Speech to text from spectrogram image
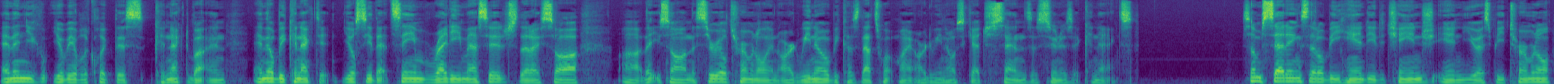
And then you, you'll be able to click this connect button and they'll be connected. You'll see that same ready message that I saw uh, that you saw on the serial terminal in Arduino because that's what my Arduino sketch sends as soon as it connects. Some settings that'll be handy to change in USB terminal.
